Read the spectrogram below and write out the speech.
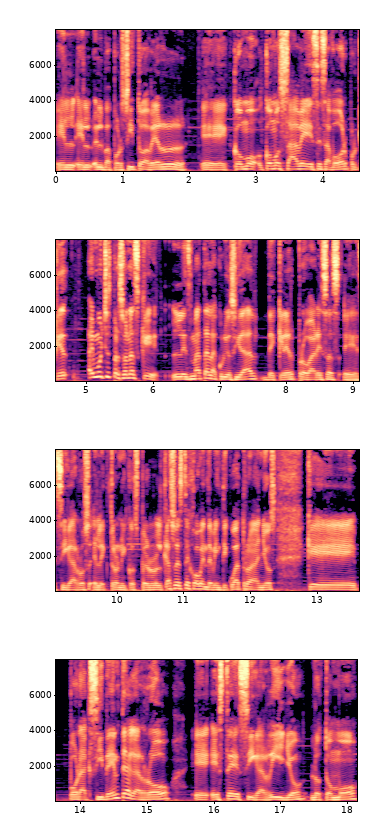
el, vaporcito, a ver eh, cómo, cómo sabe ese sabor. Porque hay muchas personas que les mata la curiosidad de querer probar esos eh, cigarros electrónicos. Pero el caso de este joven de 24 años que por accidente agarró eh, este cigarrillo, lo tomó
